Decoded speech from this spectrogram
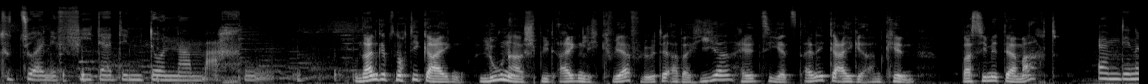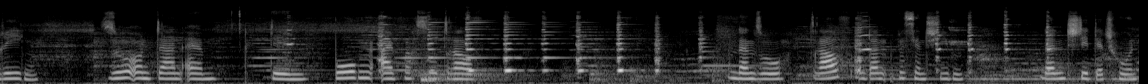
tut so eine Feder den Donner machen. Und dann gibt's noch die Geigen. Luna spielt eigentlich Querflöte, aber hier hält sie jetzt eine Geige am Kinn. Was sie mit der macht? Ähm, den Regen. So und dann ähm, den Bogen einfach so drauf. Und dann so drauf und dann ein bisschen schieben. Dann steht der Ton.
